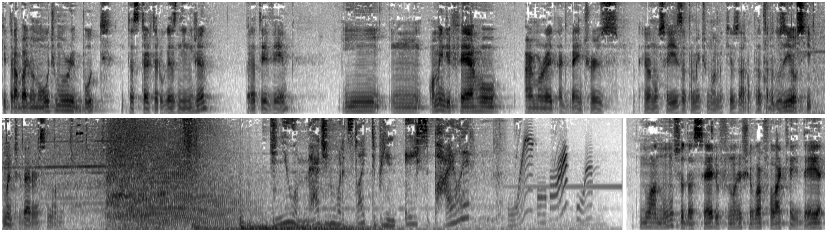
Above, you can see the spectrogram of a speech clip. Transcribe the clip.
que trabalhou no último reboot das Tartarugas Ninja para TV, e em Homem de Ferro Armored Adventures, eu não sei exatamente o nome que usaram para traduzir ou se mantiveram esse nome. Can you imagine what it's like to be an ace pilot? No anúncio da série, o Filoni chegou a falar que a ideia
